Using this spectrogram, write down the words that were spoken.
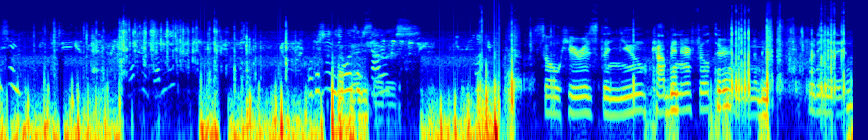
Christian. Christian, do you want some soda? So here is the new cabin air filter and I'm going to be putting it in.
